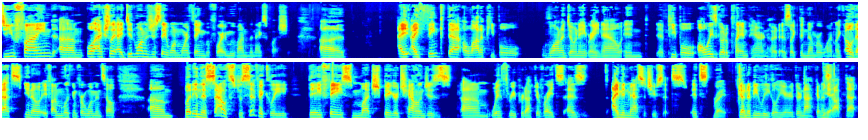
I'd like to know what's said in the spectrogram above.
Do you find, um, well, actually, I did want to just say one more thing before I move on to the next question. Uh, I, I think that a lot of people want to donate right now and uh, people always go to planned parenthood as like the number one like oh that's you know if i'm looking for women's health. Um, but in the south specifically they face much bigger challenges um, with reproductive rights as i'm in massachusetts. It's right. going to be legal here. They're not going to yeah. stop that.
